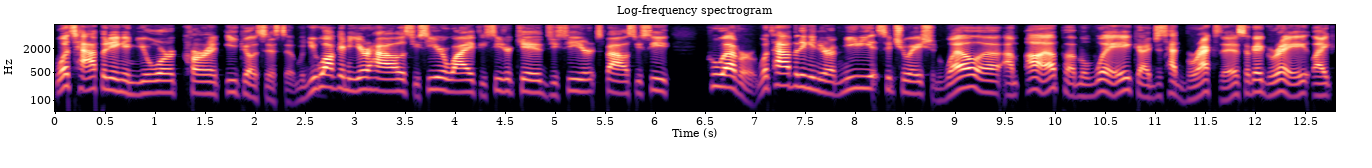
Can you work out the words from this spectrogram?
what's happening in your current ecosystem. When you walk into your house, you see your wife, you see your kids, you see your spouse, you see whoever. What's happening in your immediate situation? Well, uh, I'm up, I'm awake, I just had breakfast. Okay, great. Like,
